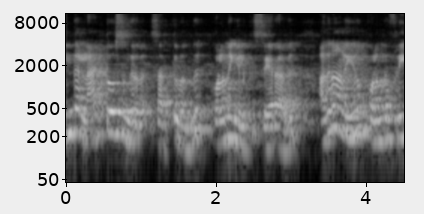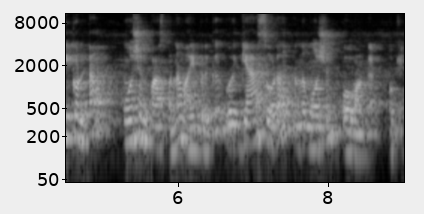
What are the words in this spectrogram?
இந்த லாக்டோஸுங்கிற சத்து வந்து குழந்தைங்களுக்கு சேராது. அதனாலையும் குழந்தை ஃப்ரீக்வெண்ட்டாக மோஷன் பாஸ் பண்ண வாய்ப்பு இருக்குது ஒரு கேஸோட அந்த மோஷன் போவாங்க. ஓகே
